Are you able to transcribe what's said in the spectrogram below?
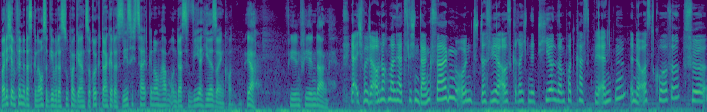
weil ich empfinde das genauso, gebe das super gern zurück. Danke, dass Sie sich Zeit genommen haben und dass wir hier sein konnten. Ja, Vielen, vielen Dank. Ja, ich wollte auch nochmal herzlichen Dank sagen und dass wir ausgerechnet hier unseren Podcast beenden in der Ostkurve für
